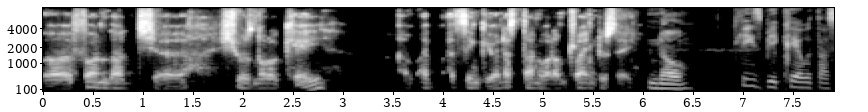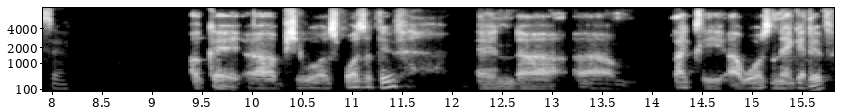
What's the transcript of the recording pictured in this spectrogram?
uh, found that uh, she was not okay. I, I- I think you understand what I'm trying to say. No. Please be clear with us, sir. Okay, uh, she was positive, and uh, um, likely I was negative.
